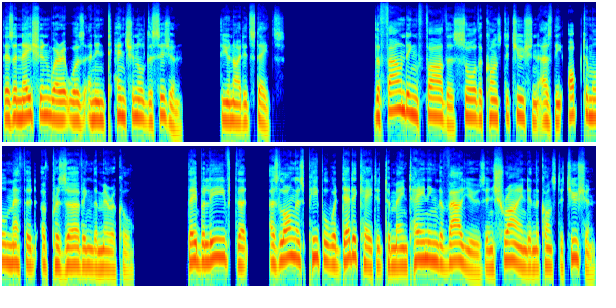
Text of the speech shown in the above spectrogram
there's a nation where it was an intentional decision the United States. The founding fathers saw the Constitution as the optimal method of preserving the miracle. They believed that as long as people were dedicated to maintaining the values enshrined in the Constitution,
